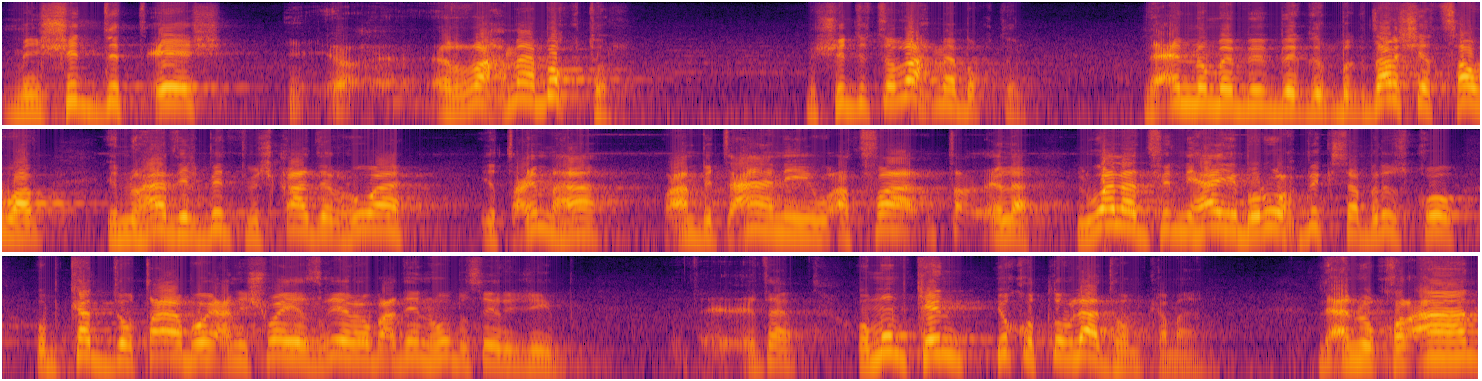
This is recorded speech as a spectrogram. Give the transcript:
من شدة إيش؟ الرحمة بقتل من شدة الرحمة بقتل لأنه ما بيقدرش يتصور إنه هذه البنت مش قادر هو يطعمها وعم بتعاني وأطفال. الولد في النهاية بروح بيكسب رزقه وبكده طيبه يعني شوية صغيرة وبعدين هو بصير يجيب. وممكن يقتلوا أولادهم كمان لأنه القرآن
